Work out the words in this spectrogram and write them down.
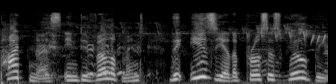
partners in development, the easier the process will be.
